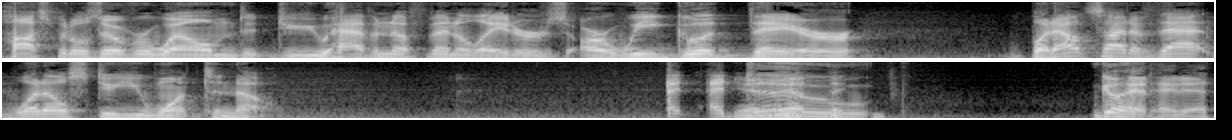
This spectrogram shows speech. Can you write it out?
hospitals overwhelmed. Do you have enough ventilators? Are we good there? But outside of that, what else do you want to know? I, I Yeah, do. they- they- Go ahead, Hadad.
